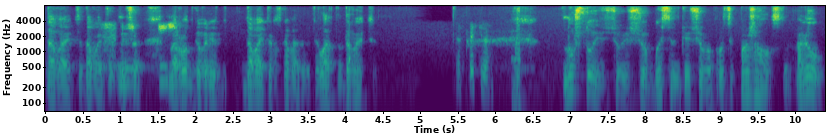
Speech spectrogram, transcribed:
Давайте, давайте, Миша. Народ говорит, давайте разговаривайте. Ладно, давайте. Спасибо. Ну что еще, еще, быстренько еще вопросик, пожалуйста. Алло.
